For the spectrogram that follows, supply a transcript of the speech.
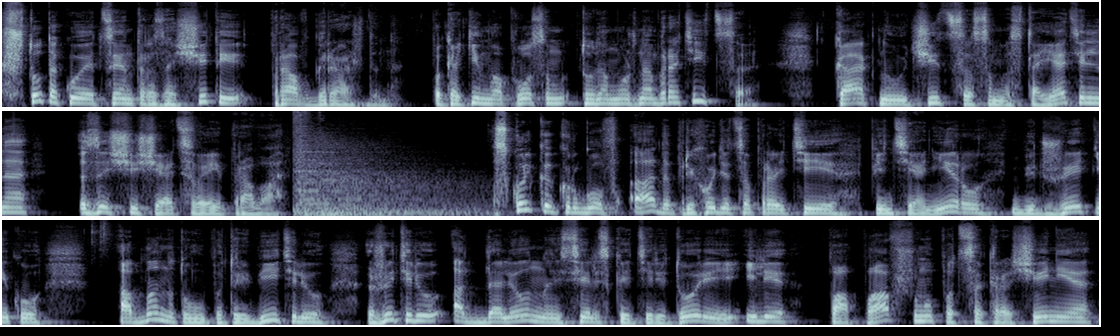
Что такое Центр защиты прав граждан? По каким вопросам туда можно обратиться? Как научиться самостоятельно защищать свои права? Сколько кругов ада приходится пройти пенсионеру, бюджетнику, обманутому потребителю, жителю отдаленной сельской территории или попавшему под сокращение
